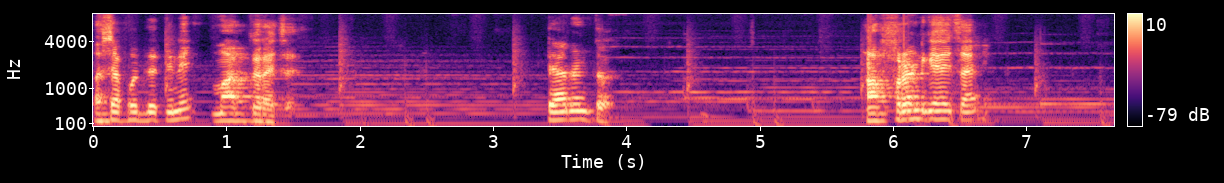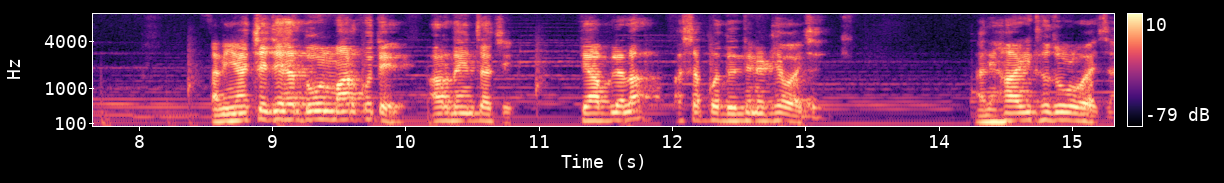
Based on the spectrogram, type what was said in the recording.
अशा पद्धतीने मार्क करायचा आहे. त्यानंतर हा फ्रंट घ्यायचा आहे. आणि याचे जे ह्या दोन मार्क होते अर्धा इंचाचे ते आपल्याला अशा पद्धतीने ठेवायचे. आणि हा इथं जुळवायचा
